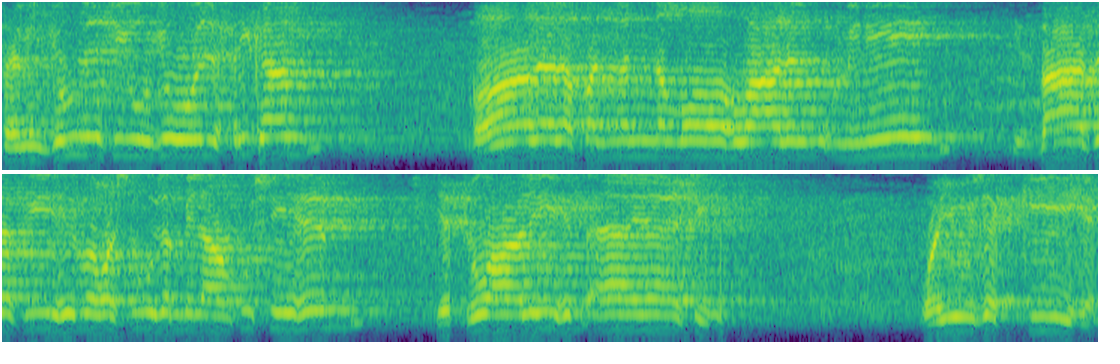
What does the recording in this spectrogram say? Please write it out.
فمن جملة وجوه الحكم قال لقد من الله على المؤمنين إذ بعث فيهم رسولا من أنفسهم يتلو عليهم آياته ويزكيهم.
